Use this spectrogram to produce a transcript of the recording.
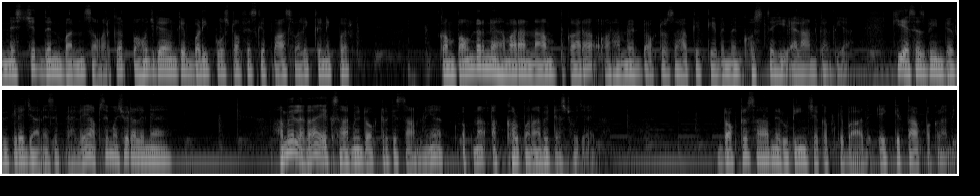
निश्चित दिन बन संवर कर पहुँच गए उनके बड़ी पोस्ट ऑफ़िस के पास वाली क्लिनिक पर। कंपाउंडर ने हमारा नाम पुकारा और हमने डॉक्टर साहब के केबिन में घुसते ही ऐलान कर दिया। कि एसएसबी इंटरव्यू के लिए जाने से पहले आपसे मशवरा लेने आए। हमें लगा एक्स आर्मी डॉक्टर के सामने अपना अक्खड़पना भी टेस्ट हो जाएगा। डॉक्टर साहब ने रूटीन चेकअप के बाद एक किताब पकड़ा दी।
